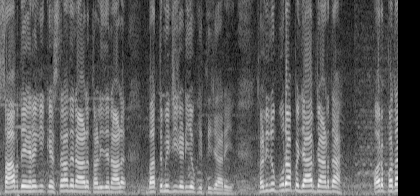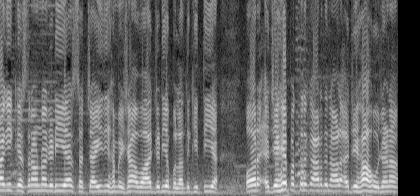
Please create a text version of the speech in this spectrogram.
ਸਾਫ਼ ਦੇਖ ਰਹੇ ਕਿ ਕਿਸ ਤਰ੍ਹਾਂ ਦੇ ਨਾਲ, ਥਲੀ ਦੇ ਨਾਲ ਬਦਤਮੀਜ਼ੀ ਜਿਹੜੀ ਉਹ ਕੀਤੀ ਜਾ ਰਹੀ ਹੈ। ਥਲੀ ਨੂੰ ਪੂਰਾ ਪੰਜਾਬ ਜਾਣਦਾ ਔਰ ਪਤਾ ਕਿ ਕਿਸ ਤਰ੍ਹਾਂ ਉਹਨਾਂ ਜਿਹੜੀ ਹੈ ਸੱਚਾਈ ਦੀ ਹਮੇਸ਼ਾ ਆਵਾਜ਼ ਜਿਹੜੀ ਹੈ ਬੁਲੰਦ ਕੀਤੀ ਆ ਔਰ ਅਜਿਹੇ ਪੱਤਰਕਾਰ ਦੇ ਨਾਲ ਅਜਿਹਾ ਹੋ ਜਾਣਾ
